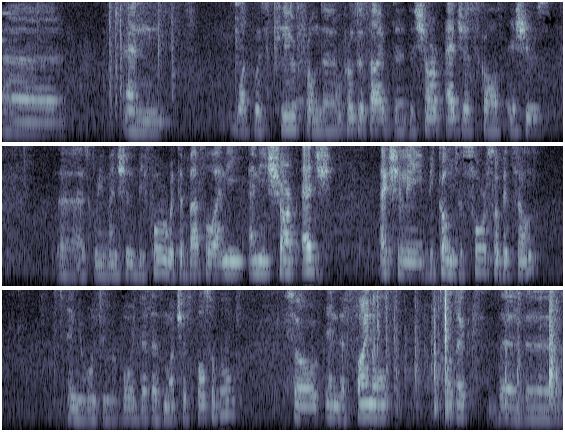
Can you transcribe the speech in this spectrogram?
Uh, and what was clear from the prototype, the, the sharp edges caused issues. Uh, as we mentioned before with the baffle, any, any sharp edge actually becomes a source of its own and you want to avoid that as much as possible. So in the final product the, the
